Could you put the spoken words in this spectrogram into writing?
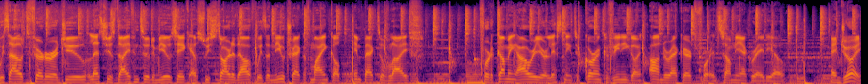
Without further ado, let's just dive into the music as we started off with a new track of mine called Impact of Life. For the coming hour, you're listening to Corren Cavini going on the record for Insomniac Radio. Enjoy!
